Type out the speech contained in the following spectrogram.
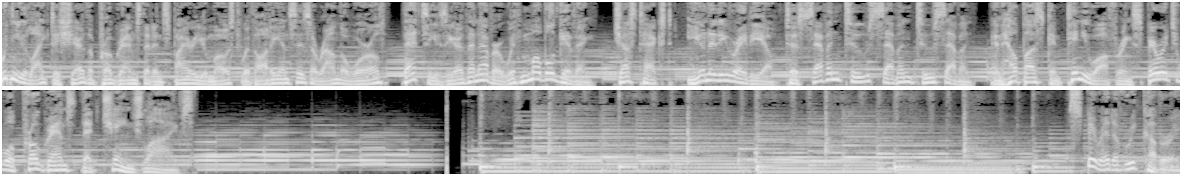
Wouldn't you like to share the programs that inspire you most with audiences around the world? That's easier than ever with mobile giving. Just text Unity Radio to 72727 and help us continue offering spiritual programs that change lives. Spirit of Recovery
